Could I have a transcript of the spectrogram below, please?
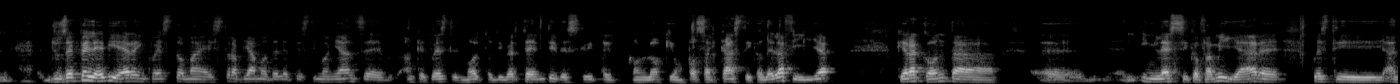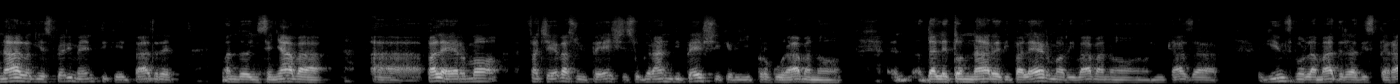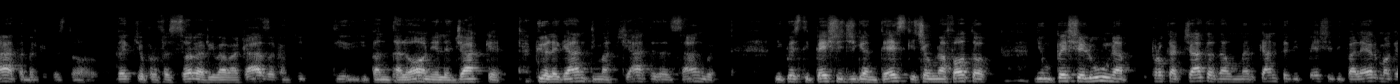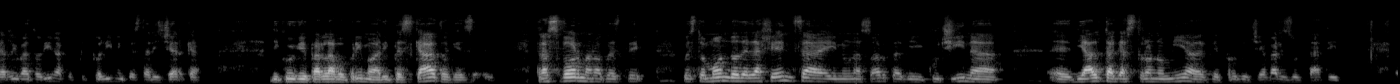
Giuseppe Levi era in questo maestro, abbiamo delle testimonianze, anche queste molto divertenti, descritte con l'occhio un po' sarcastico della figlia, che racconta eh, in lessico familiare questi analoghi esperimenti che il padre, quando insegnava a Palermo, faceva sui pesci, su grandi pesci che gli procuravano eh, dalle tonnare di Palermo, arrivavano in casa Ginsburg, la madre era disperata perché questo vecchio professore arrivava a casa con tutti i pantaloni e le giacche più eleganti macchiate dal sangue di questi pesci giganteschi. C'è una foto di un pesce luna procacciato da un mercante di pesci di Palermo che arriva a Torino, che è piccolino in questa ricerca di cui vi parlavo prima, ha ripescato, che trasformano questi, questo mondo della scienza in una sorta di cucina eh, di alta gastronomia che produceva risultati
